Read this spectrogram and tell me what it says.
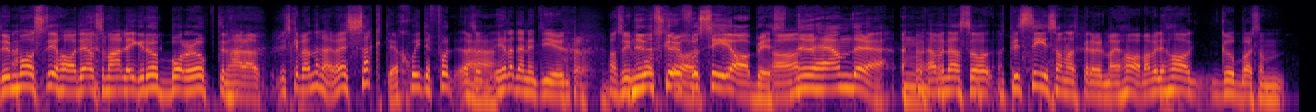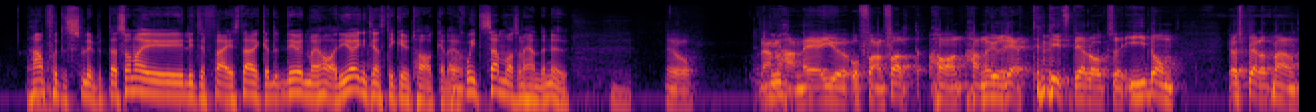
du måste ju ha den som han lägger upp, bollar upp den här. Vi ska vända den här. Jag har sagt det. Jag skiter full, alltså, Ja. Hela den intervjun. Alltså, Nu ska du ha- få se Abris, Ja. nu händer det. Ja, men alltså, precis sådana spelare vill man ju ha. Man vill ju ha gubbar som... Han får inte sluta. Sådana är ju lite färgstarka. Det vill man ju ha. Det gör ingenting att sticka ut hakan. Ja. Skitsamma vad som händer nu. Jo. Nej, men han är ju, och framförallt, han, han har ju rätt till viss del också. I dem, jag har spelat med honom,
